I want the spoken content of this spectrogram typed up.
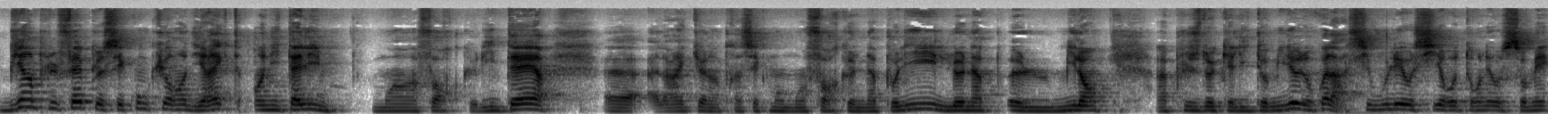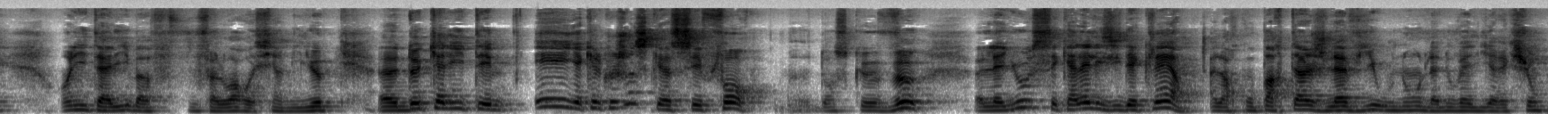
bien plus faible que ses concurrents directs en Italie. Moins fort que l'Inter, euh, à l'heure actuelle intrinsèquement moins fort que le Napoli, le, euh, Milan a plus de qualité au milieu, donc voilà, si vous voulez aussi retourner au sommet en Italie, va vous falloir aussi un milieu euh, de qualité. Et il y a quelque chose qui est assez fort dans ce que veut la Juve, c'est qu'elle a les idées claires, alors qu'on partage l'avis ou non de la nouvelle direction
